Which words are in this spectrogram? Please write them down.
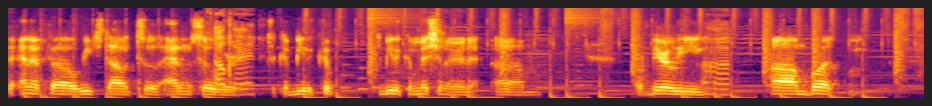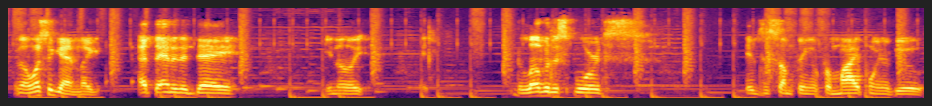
the NFL reached out to Adam Silver okay. to be the to be the commissioner that, um, of their league. Uh-huh. Um, but you know, once again, like at the end of the day, you know, the love of the sports is just something from my point of view.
